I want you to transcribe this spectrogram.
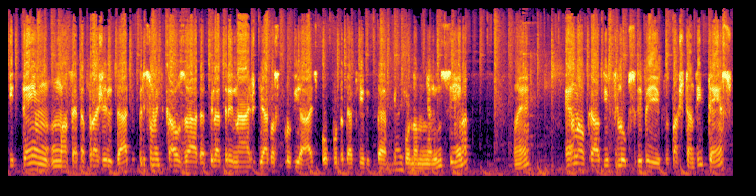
que tem uma certa fragilidade, principalmente causada pela drenagem de águas pluviais por conta daquele da economia ali em cima, né? É um local de fluxo de veículos bastante intenso,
